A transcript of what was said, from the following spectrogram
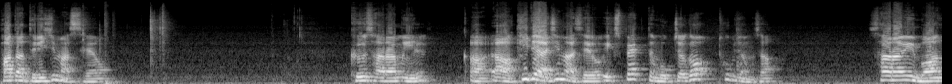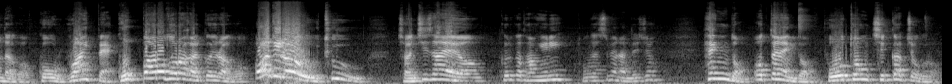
받아들이지 마세요. 그 사람을 아, 아, 기대하지 마세요. expect 목적어 to 부정사. 사람이 뭐 한다고? go right back. 곧바로 돌아갈 거라고. 어디로? to 전치사예요. 그러니까 당연히 동사 쓰면 안 되죠. 행동 어떤 행동? 보통 즉각적으로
